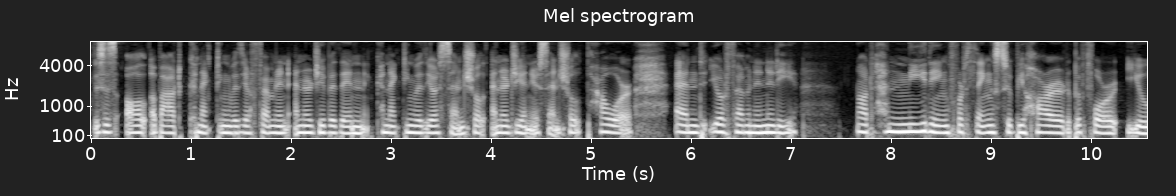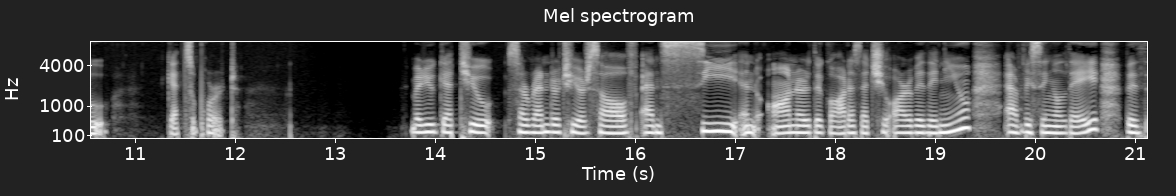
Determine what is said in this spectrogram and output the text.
This is all about connecting with your feminine energy within, connecting with your sensual energy and your sensual power and your femininity, not needing for things to be hard before you get support where you get to surrender to yourself and see and honor the goddess that you are within you every single day with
